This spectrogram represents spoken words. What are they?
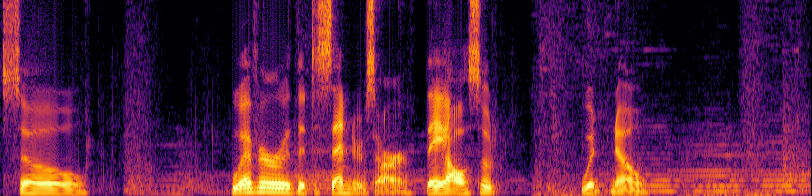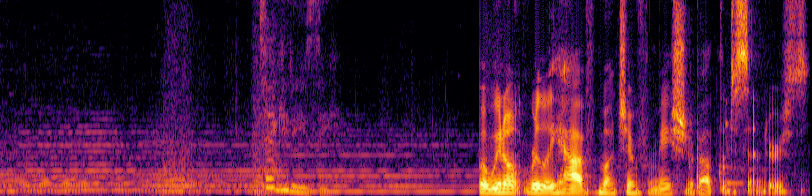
So, whoever the Descenders are, they also would know. But we don't really have much information about the Descenders.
